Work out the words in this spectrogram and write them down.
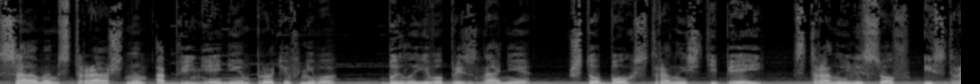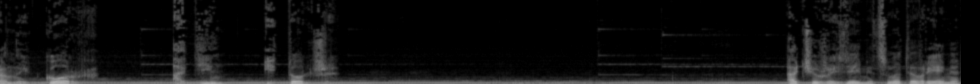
Самым страшным обвинением против него было его признание, что бог страны степей, страны лесов и страны гор один и тот же. а чужеземец в это время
